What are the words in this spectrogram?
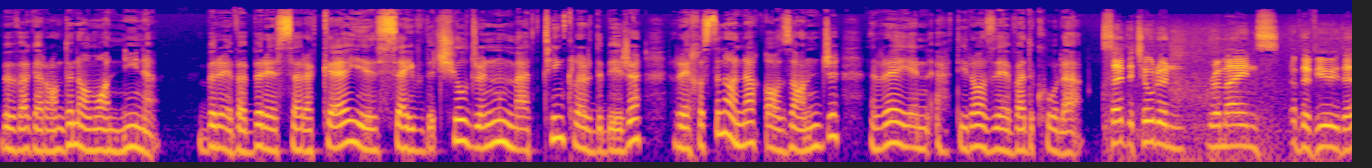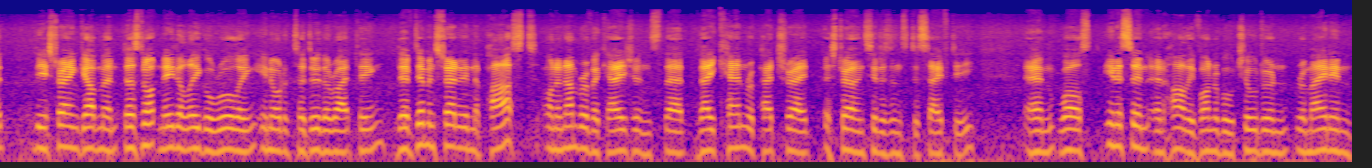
به وگراندن آمان نینه. بره و بره سرکه Save the Children مات تینکلر دبیجه ریخستنا نقازانج رین احتراز ودکوله. Save the Children remains of the view that the Australian government does not need a legal ruling in order to do the right thing. They've demonstrated in the past on a number of occasions that they can repatriate Australian citizens to safety. And whilst innocent and highly vulnerable children remain in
